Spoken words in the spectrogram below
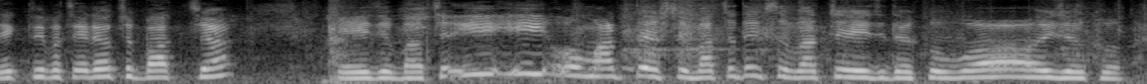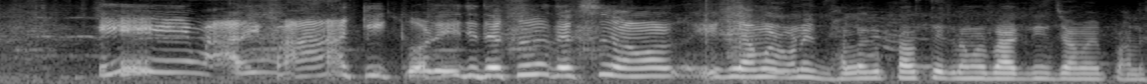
দেখতে পাচ্ছি এটা হচ্ছে বাচ্চা। এই যে বাচ্চা ই ই ও মারতে আসছে। বাচ্চা দেখছে? বাচ্চা এই যে দেখো ওই দেখো। এই মারি মা কি করে যে দেখো দেখছ? আমার এগুলো আমার অনেক ভালো লাগে পালতে এগুলো আমার বাঘ নিয়ে জামাই পালে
